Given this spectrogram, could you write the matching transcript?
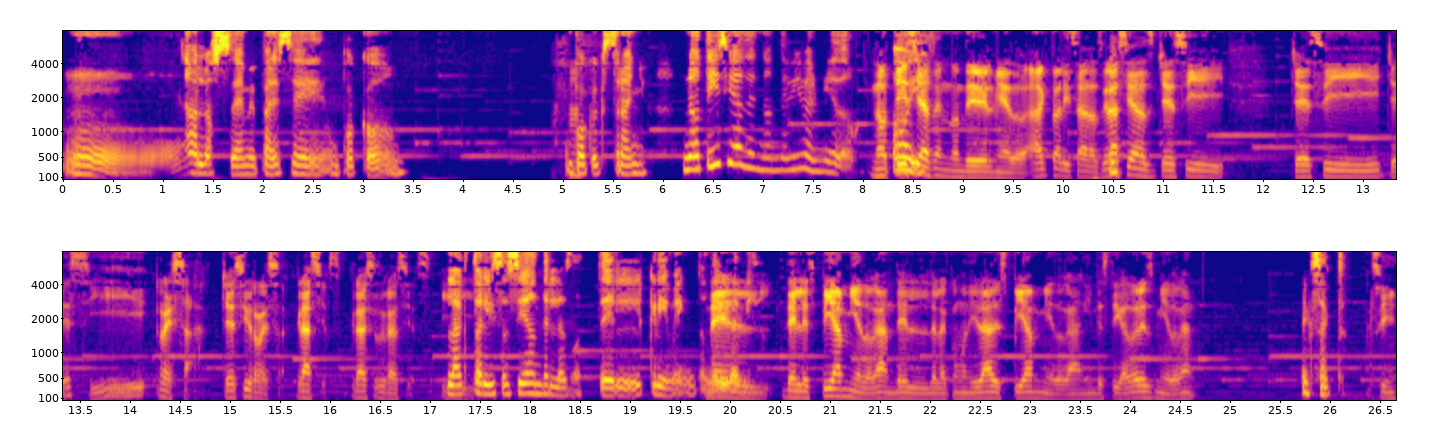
Mm, no lo sé, me parece un poco un poco extraño. Noticias en donde vive el miedo. Noticias en donde vive el miedo. Actualizadas. Gracias, Jesse. Jesse. Jesse Reza. Jesse Reza. Gracias, gracias, gracias. la actualización de los, del crimen. del, del espía Miedogan, del, de la comunidad espía Miedogan, investigadores Miedogan. Exacto. Sí,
